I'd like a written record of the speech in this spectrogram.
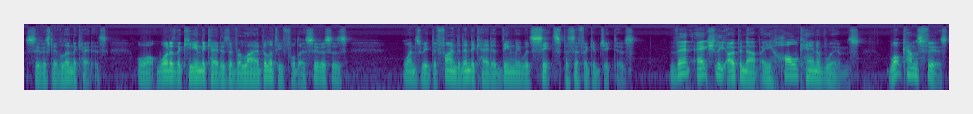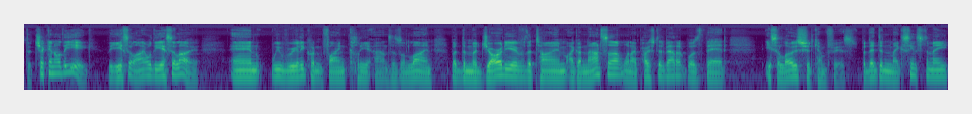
service level indicators, or what are the key indicators of reliability for those services. Once we had defined an indicator, then we would set specific objectives. That actually opened up a whole can of worms what comes first, the chicken or the egg, the SLI or the SLO? And we really couldn't find clear answers online. But the majority of the time I got an answer when I posted about it was that SLOs should come first. But that didn't make sense to me.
